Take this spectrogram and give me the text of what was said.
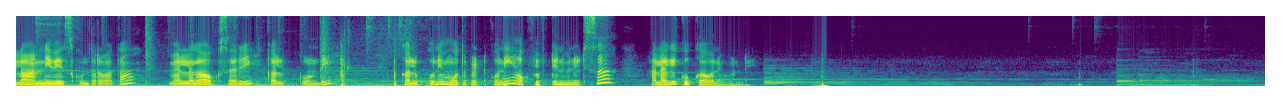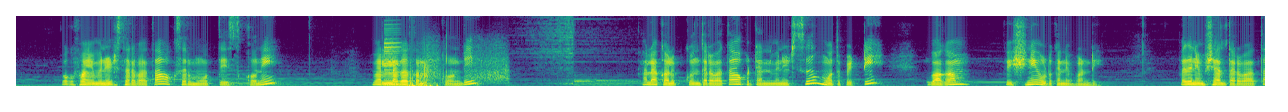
ఇలా అన్నీ వేసుకున్న తర్వాత మెల్లగా ఒకసారి కలుపుకోండి. కలుపుకొని మూత పెట్టుకొని ఒక ఫిఫ్టీన్ మినిట్స్ అలాగే కుక్ అవనివ్వండి ఒక ఫైవ్ మినిట్స్ తర్వాత ఒకసారి మూత తీసుకొని మెల్లగా కలుపుకోండి. అలా కలుపుకున్న తర్వాత ఒక టెన్ మినిట్స్ మూత పెట్టి బాగా ఫిష్ని ఉడకనివ్వండి. పది నిమిషాల తర్వాత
